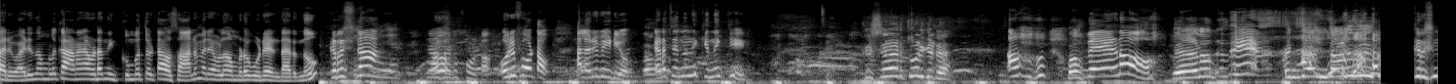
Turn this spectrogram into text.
പരിപാടി നമ്മൾ കാണാൻ അവിടെ നിൽക്കുമ്പോ തൊട്ട് അവസാനം വരെ അവൾ നമ്മുടെ കൂടെ ഉണ്ടായിരുന്നു. കൃഷ്ണ ഒരു ഫോട്ടോ ഒരു ഫോട്ടോ അല്ല ഒരു വീഡിയോ എടാ ചെന്ന് നിക്ക് നിക്ക്. കൃഷ്ണ എടുത്തു വേണോ? വേണം. എന്താണ് കൃഷ്ണ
